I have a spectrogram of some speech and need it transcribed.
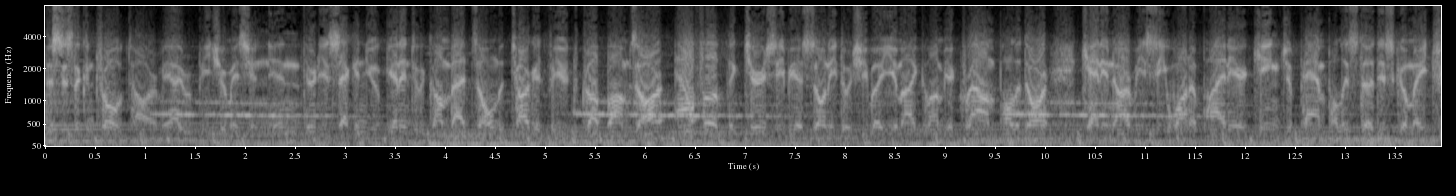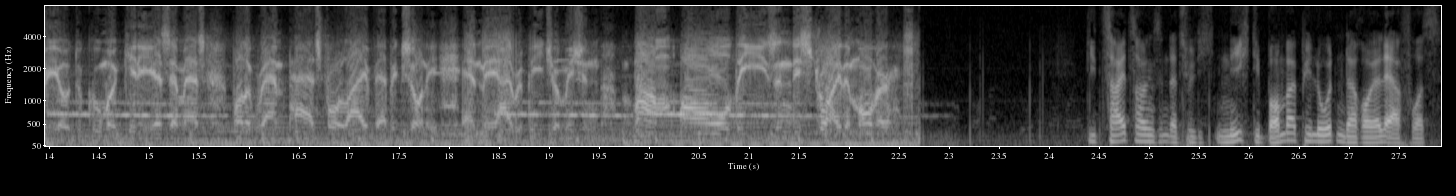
This is the control tower. May I repeat your mission? In 30 seconds, you'll get into the combat zone. The target for you to drop bombs are Alpha, Victor, CBS, Sony, Toshiba, EMI, Columbia, Crown, Polydor, Canyon, RBC, Wana, Pioneer, King, Japan, Polista, Disco May, Trio, Takuma, Kitty, SMS, Polygram, Pass, For Life, Epic, Sony. And may I repeat your mission? Bomb all these and destroy them. Over. Die Zeitzeugen sind natürlich nicht die Bomberpiloten der Royal Air Force.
